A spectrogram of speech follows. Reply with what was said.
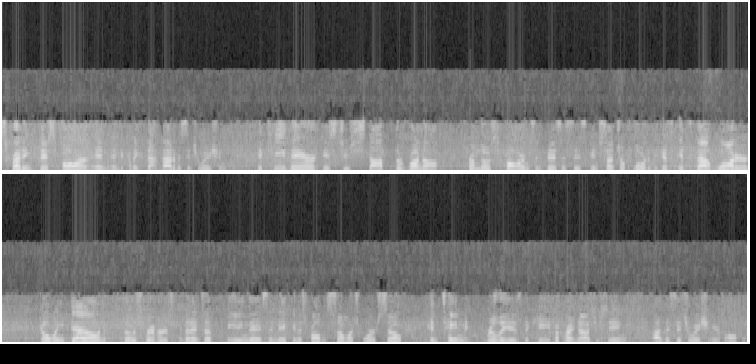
spreading this far and, and becoming that bad of a situation. The key there is to stop the runoff from those farms and businesses in Central Florida because it's that water going down those rivers and that ends up feeding this and making this problem so much worse. So containment really is the key. But right now, as you're seeing, uh, the situation here is awful.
